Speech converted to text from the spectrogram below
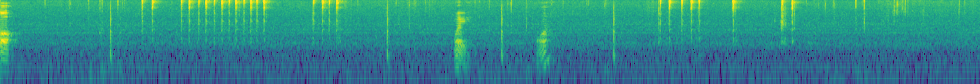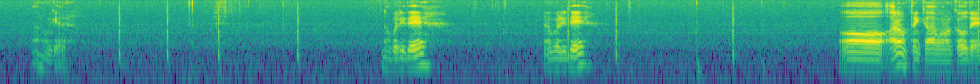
Oh. Wait. What? Nobody there? Nobody there? Oh, I don't think I want to go there.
